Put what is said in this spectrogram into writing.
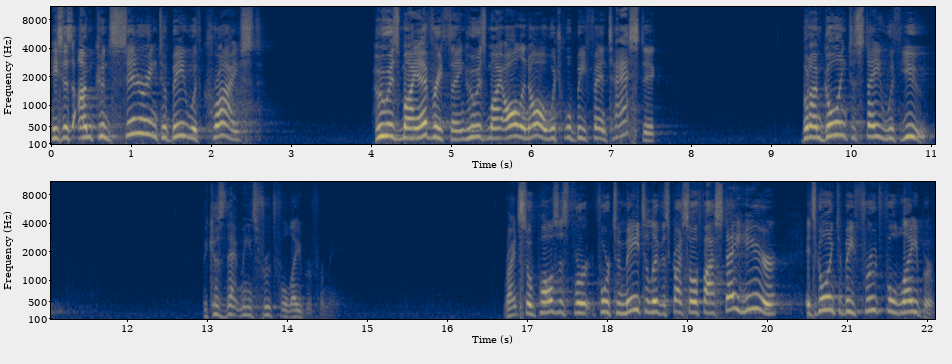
he says, I'm considering to be with Christ, who is my everything, who is my all in all, which will be fantastic, but I'm going to stay with you because that means fruitful labor for. Right? So Paul says, for, for to me to live is Christ. So if I stay here, it's going to be fruitful labor.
